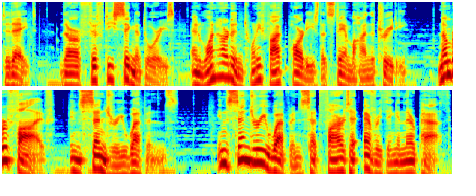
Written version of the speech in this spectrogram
To date, there are 50 signatories and 125 parties that stand behind the treaty. Number 5. Incendiary Weapons Incendiary weapons set fire to everything in their path,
